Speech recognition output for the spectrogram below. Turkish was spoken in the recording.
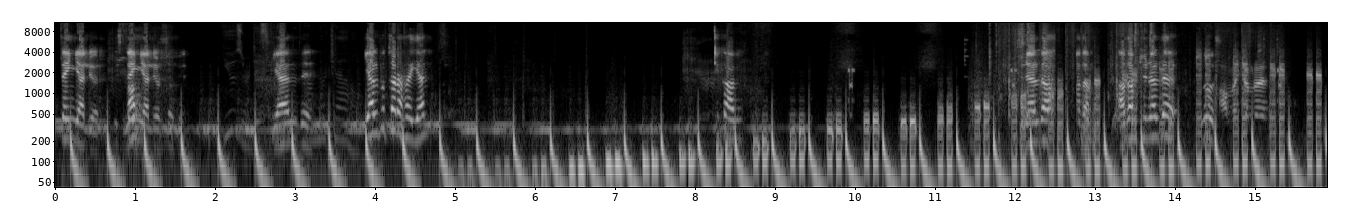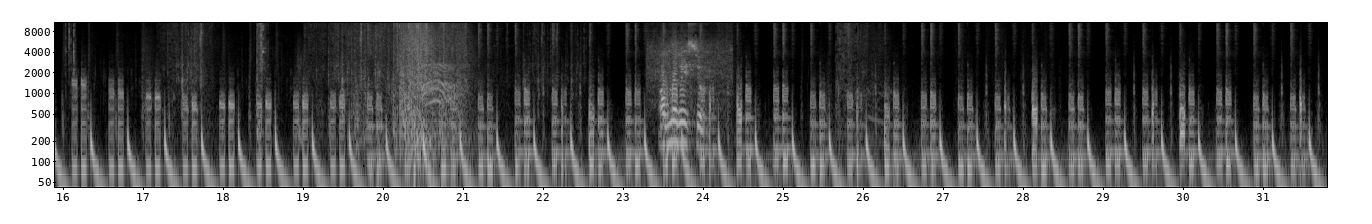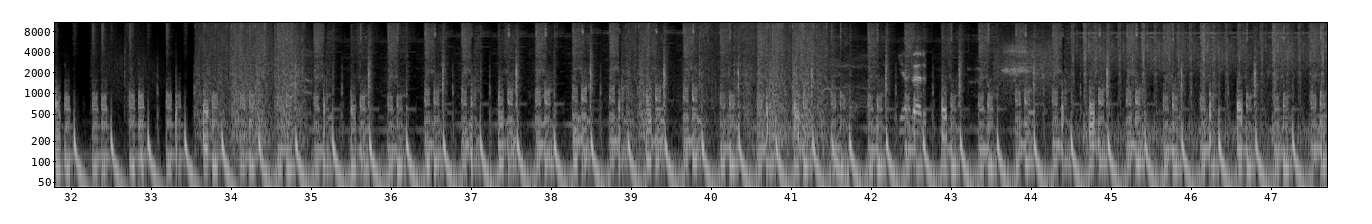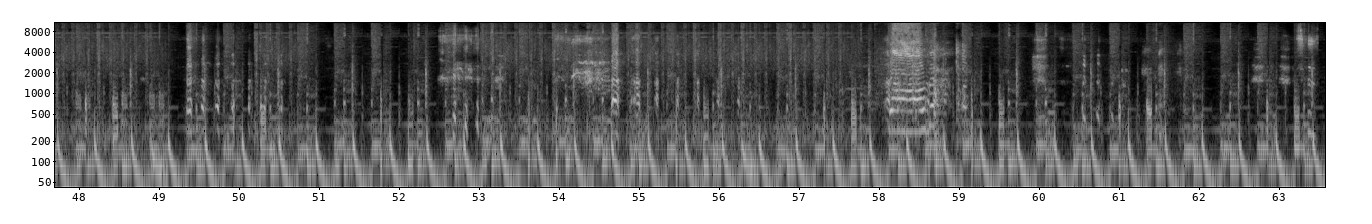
Üstten geliyor. Üstten Lan. geliyor Sofi. Geldi. Gel bu tarafa gel. Çık abi. Tünelde adam. Adam tünelde. Nur. Anlaşıldı. Abla res yok. ederim. Siz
